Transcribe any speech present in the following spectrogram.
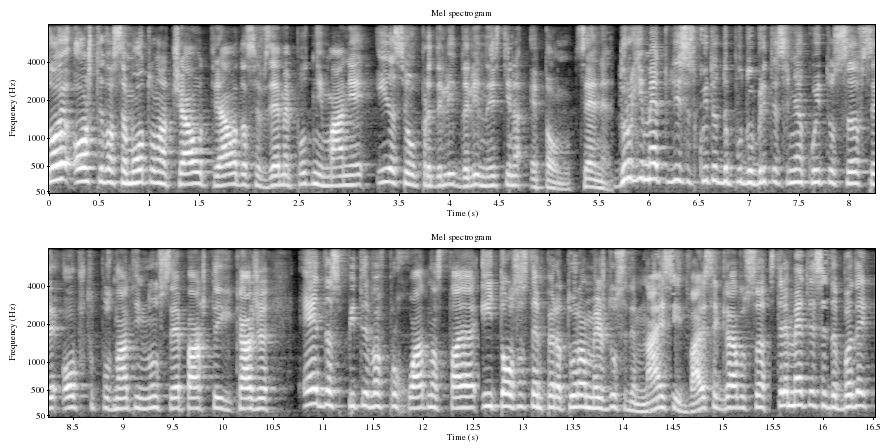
той още в самото начало трябва да се вземе под внимание и да се определи дали наистина е пълноценен. Други методи с които да подобрите съня, които са все общо познати, но все пак ще ги кажа е да спите в прохладна стая и то с температура между 17 и 20 градуса. Стремете се да бъде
